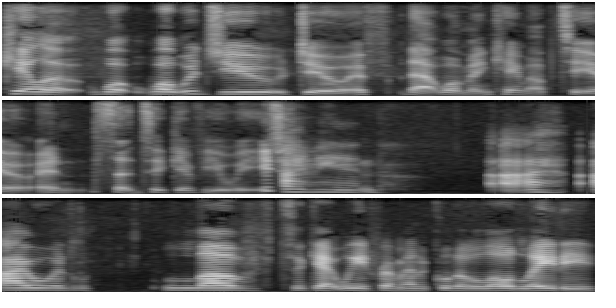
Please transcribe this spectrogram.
Kayla, what what would you do if that woman came up to you and said to give you weed? I mean, I I would love to get weed from a little old lady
